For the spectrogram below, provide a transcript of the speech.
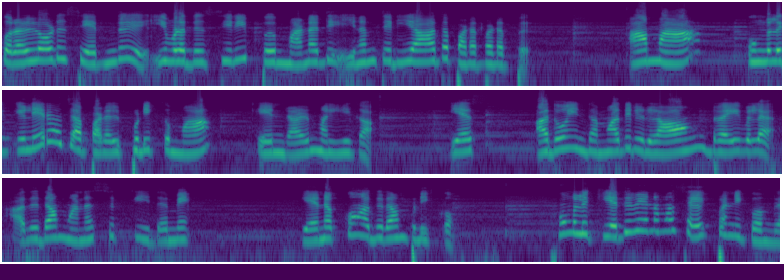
குரலோடு சேர்ந்து இவளது சிரிப்பு மனதில் இனம் தெரியாத படபடப்பு. ஆமா உங்களுக்கு இளையராஜா பாடல் பிடிக்குமா? என்றாள் மல்லிகா. எஸ் அதுவும் இந்த மாதிரி லாங் டிரைவில் அதுதான் மனசுக்கு இதமே. எனக்கும் அதுதான் பிடிக்கும். உங்களுக்கு எது வேணுமோ செலக்ட் பண்ணிக்கோங்க.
